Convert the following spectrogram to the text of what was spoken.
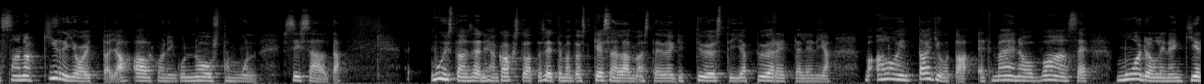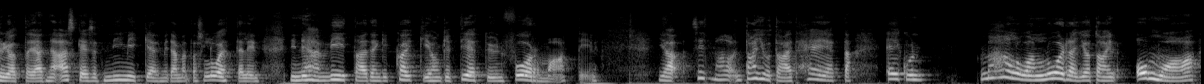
sana kirjoittaja alkoi niin kuin, nousta mun sisältä. Muistan sen ihan 2017 kesälämästä jotenkin työstin ja pyörittelin ja mä aloin tajuta, että mä en ole vaan se muodollinen kirjoittaja, että nämä äskeiset nimikkeet, mitä mä tässä luettelin, niin nehän viittaa jotenkin kaikki johonkin tiettyyn formaattiin. Ja sitten mä aloin tajuta, että hei, että ei kun mä haluan luoda jotain omaa,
